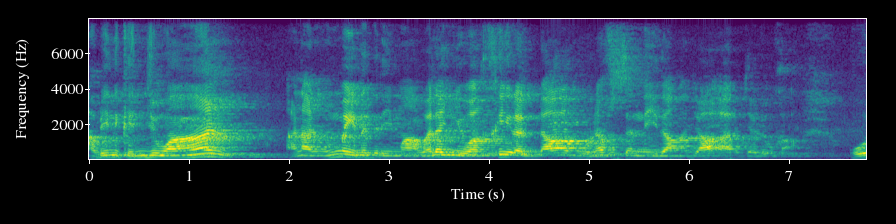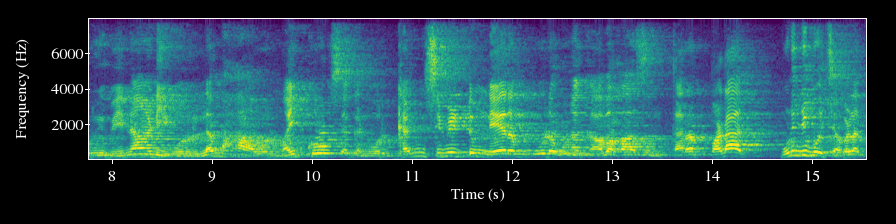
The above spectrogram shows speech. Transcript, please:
அப்படின்னு கெஞ்சுவான். ஆனால் உண்மை என்ன தெரியுமா? வலங்கி வஹீர் அல்லாஹு நஃப்சன் இதா ஜா அஜலுஹா ஒரு வினாடி ஒரு லம்ஹா ஒரு மைக்ரோ செகண்ட் ஒரு கண் சிமிட்டும் நேரம் கூட உனக்கு அவகாசம் தரப்படாது. முடிஞ்சு போச்சு அவ்வளவு.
